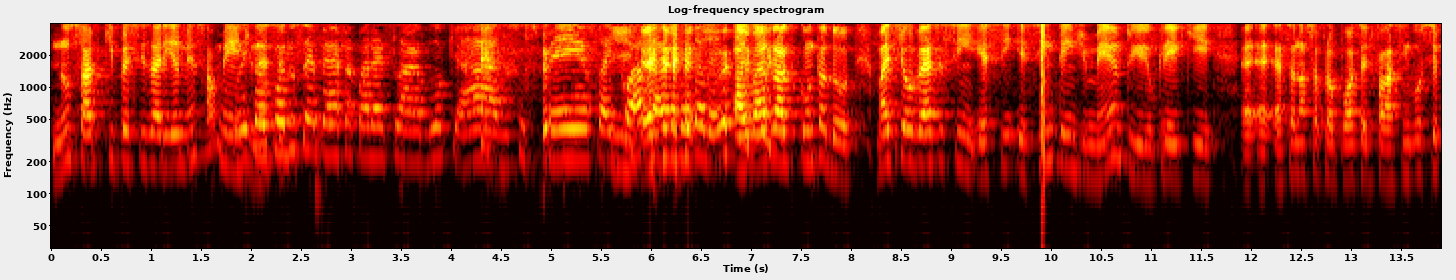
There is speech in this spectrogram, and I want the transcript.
Não sabe que precisaria mensalmente, Ou então né? quando o CPF aparece lá bloqueado, suspenso, aí corre atrás do contador. aí vai atrás do contador. Mas se houvesse assim esse esse entendimento e eu creio que é, é, essa nossa proposta é de falar assim, você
